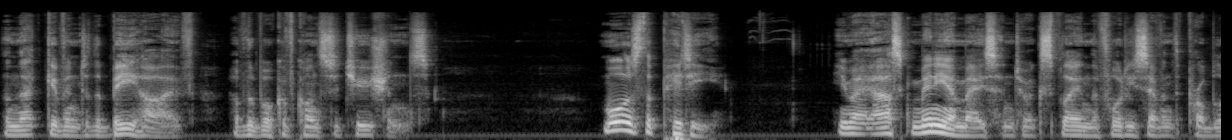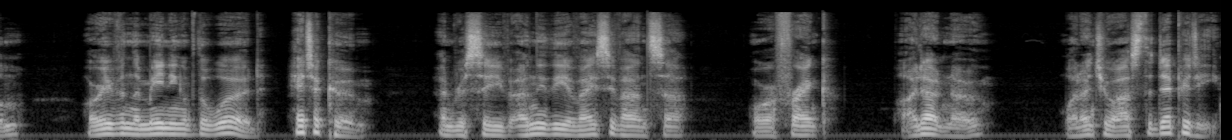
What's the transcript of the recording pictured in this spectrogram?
than that given to the beehive of the Book of Constitutions. More's the pity. You may ask many a mason to explain the 47th problem, or even the meaning of the word hecatomb, and receive only the evasive answer, or a frank, I don't know. Why don't you ask the deputy?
